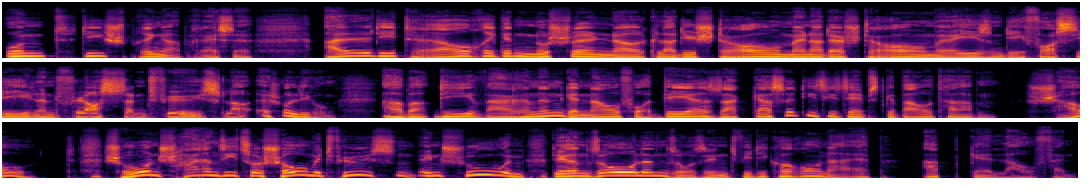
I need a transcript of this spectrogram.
Und die Springerpresse. All die traurigen Nuschelnörkler, die Strohmänner der Stromriesen, die fossilen Flossenfüßler. Entschuldigung. Aber die warnen genau vor der Sackgasse, die sie selbst gebaut haben. Schaut. Schon scharren sie zur Show mit Füßen, in Schuhen, deren Sohlen so sind wie die Corona-App abgelaufen.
